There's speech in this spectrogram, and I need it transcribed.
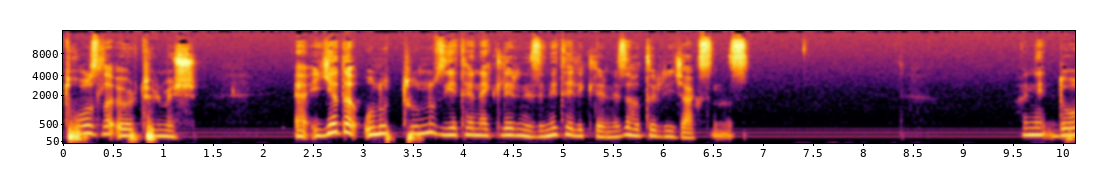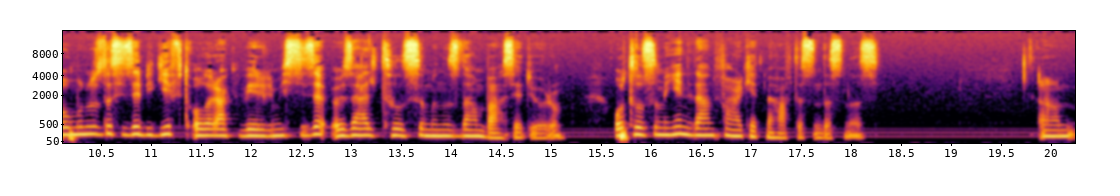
tozla örtülmüş e, ya da unuttuğunuz yeteneklerinizi, niteliklerinizi hatırlayacaksınız hani doğumunuzda size bir gift olarak verilmiş size özel tılsımınızdan bahsediyorum. O tılsımı yeniden fark etme haftasındasınız. Um,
